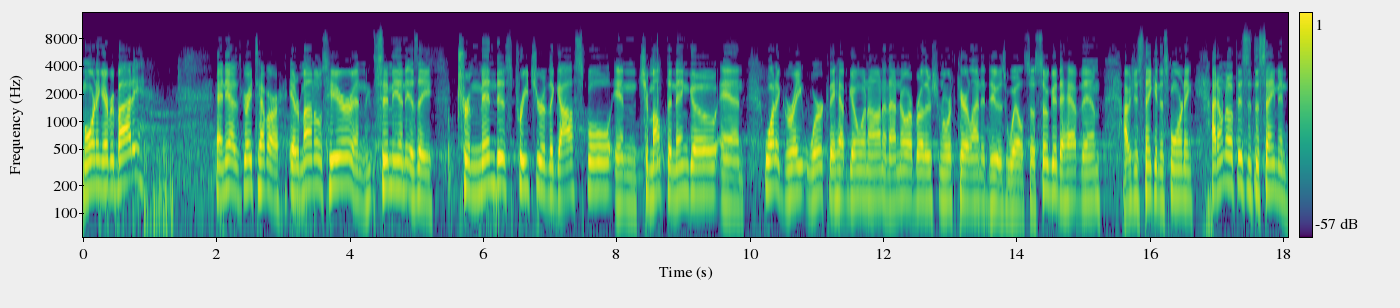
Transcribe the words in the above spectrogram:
morning, everybody. And yeah, it's great to have our hermanos here. And Simeon is a tremendous preacher of the gospel in Chimaltenango. And what a great work they have going on. And I know our brothers from North Carolina do as well. So, so good to have them. I was just thinking this morning, I don't know if this is the same in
